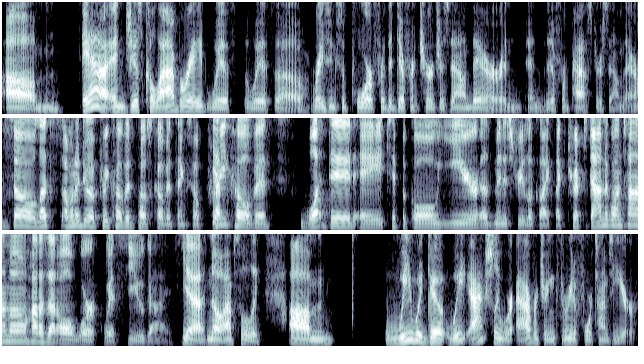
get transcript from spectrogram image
Um, yeah, and just collaborate with with uh, raising support for the different churches down there and and the different pastors down there. So let's. I want to do a pre-COVID, post-COVID thing. So pre-COVID, what did a typical year of ministry look like? Like trips down to Guantanamo. How does that all work with you guys? Yeah, no, absolutely. Um, we would go. We actually were averaging three to four times a year.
